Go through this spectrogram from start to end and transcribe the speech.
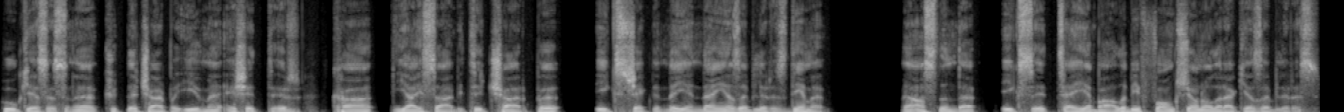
Hooke yasasını, kütle çarpı ivme eşittir, k, yay sabiti çarpı x şeklinde yeniden yazabiliriz, değil mi? Ve aslında x'i t'ye bağlı bir fonksiyon olarak yazabiliriz.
